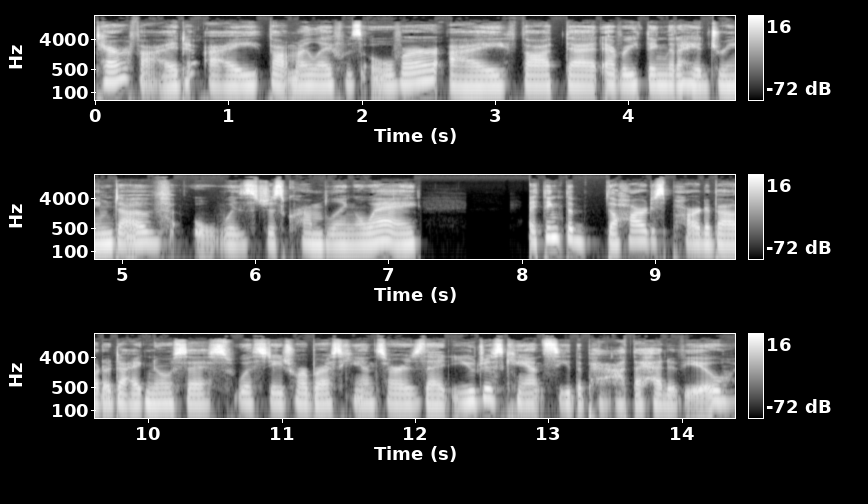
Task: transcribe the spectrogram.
terrified. I thought my life was over. I thought that everything that I had dreamed of was just crumbling away. I think the, the hardest part about a diagnosis with stage four breast cancer is that you just can't see the path ahead of you.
